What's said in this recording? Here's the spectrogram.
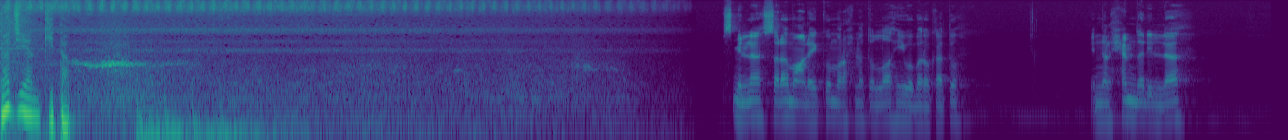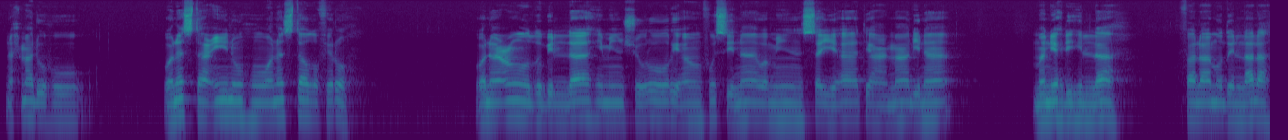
Kajian Kitab. Bismillah, Assalamualaikum warahmatullahi wabarakatuh. Innal hamdalillah nahmaduhu wa nasta'inuhu wa nastaghfiruh wa na'udzu billahi min shururi anfusina min a'malina من يهده الله فلا مضل له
